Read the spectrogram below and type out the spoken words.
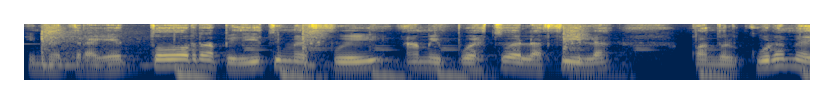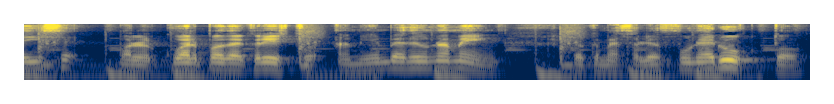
Y me tragué todo rapidito y me fui a mi puesto de la fila. Cuando el cura me dice, por el cuerpo de Cristo, a mí en vez de un amén, lo que me salió fue un eructo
